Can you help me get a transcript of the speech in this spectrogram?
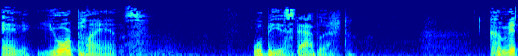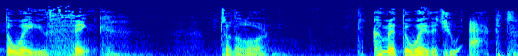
and your plans will be established." Commit the way you think to the Lord. Commit the way that you act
